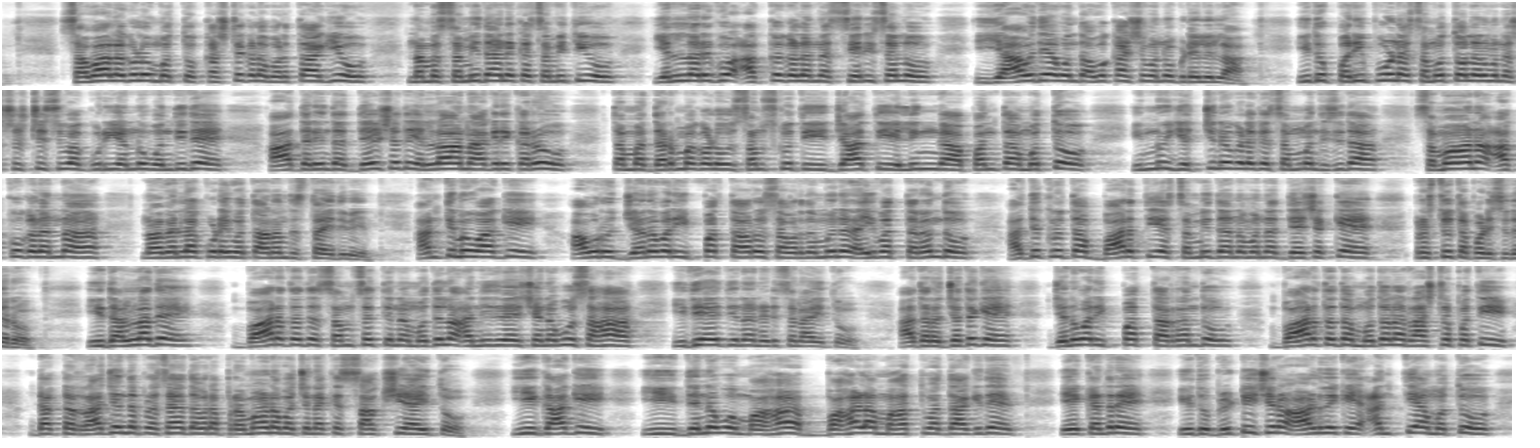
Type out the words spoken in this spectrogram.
ಸವಾಲುಗಳು ಮತ್ತು ಕಷ್ಟಗಳ ಹೊರತಾಗಿಯೂ ನಮ್ಮ ಸಂವಿಧಾನಿಕ ಸಮಿತಿಯು ಎಲ್ಲರಿಗೂ ಹಕ್ಕುಗಳನ್ನು ಸೇರಿಸಲು ಯಾವುದೇ ಒಂದು ಅವಕಾಶವನ್ನು ಬಿಡಲಿಲ್ಲ. ಇದು ಪರಿಪೂರ್ಣ ಸಮತೋಲನವನ್ನು ಸೃಷ್ಟಿಸುವ ಗುರಿಯನ್ನು ಹೊಂದಿದೆ. ಆದ್ದರಿಂದ ದೇಶದ ಎಲ್ಲ ನಾಗರಿಕರು ತಮ್ಮ ಧರ್ಮಗಳು, ಸಂಸ್ಕೃತಿ, ಜಾತಿ, ಲಿಂಗ, ಪಂಥ ಮತ್ತು ಇನ್ನೂ ಹೆಚ್ಚಿನಗಳಿಗೆ ಸಂಬಂಧಿಸಿದ ಸಮಾನ ಹಕ್ಕುಗಳನ್ನು ನಾವೆಲ್ಲ ಕೂಡ ಇವತ್ತು ಆನಂದಿಸ್ತಾ ಇದ್ದೀವಿ. ಅಂತಿಮವಾಗಿ ಅವರು ಜನವರಿ ಇಪ್ಪತ್ತಾರು ಸಾವಿರದ ಒಂಬೈನೂರ ಐವತ್ತರಂದು ಅಧಿಕೃತ ಭಾರತೀಯ ಸಂವಿಧಾನವನ್ನು ದೇಶಕ್ಕೆ ಪ್ರಸ್ತುತಪಡಿಸಿದರು. ಇದಲ್ಲದೆ ಭಾರತದ ಸಂಸತ್ತಿನ ಮೊದಲ ಅಧಿವೇಶನವೂ ಸಹ ಇದೇ ದಿನ ನಡೆಸಲಾಯಿತು. ಅದರ ಜೊತೆಗೆ ಜನವರಿ ಇಪ್ಪತ್ತಾರರಂದು ಭಾರತದ ಮೊದಲ ರಾಷ್ಟ್ರಪತಿ ಡಾಕ್ಟರ್ ರಾಜೇಂದ್ರ ಪ್ರಸಾದ್ ಅವರ ಪ್ರಮಾಣ ವಚನಕ್ಕೆ ಸಾಕ್ಷಿಯಾಯಿತು. ಹೀಗಾಗಿ ಈ ದಿನವು ಮಹಾ, ಬಹಳ ಮಹತ್ವದ್ದಾಗಿದೆ. ಏಕೆಂದರೆ ಇದು ಬ್ರಿಟಿಷರ ಆಳ್ವಿಕೆಯ ಅಂತ್ಯ ಮತ್ತು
